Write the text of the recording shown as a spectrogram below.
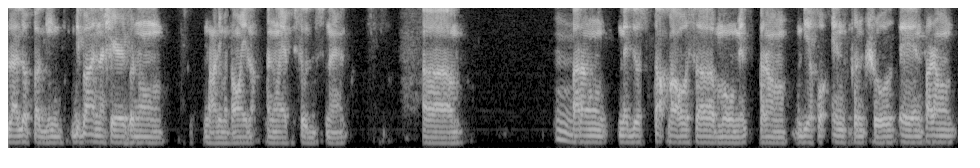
lalo pag, di ba na-share ko nung, nakalimutan ko ilang, anong episodes na yun. Um, Mm. parang medyo stuck ako sa moment. Parang hindi ako in control. And parang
